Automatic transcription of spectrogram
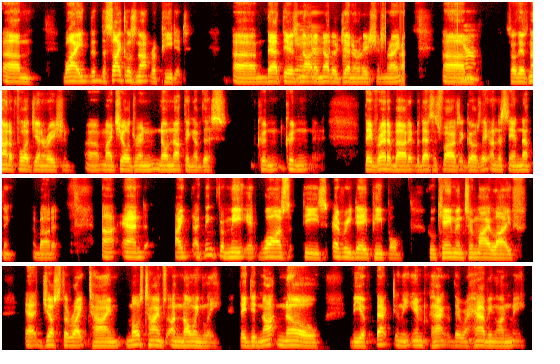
Um, why the, the cycle's not repeated. Um, that there's not another generation, right? Yeah. Um, so there's not a fourth generation. Uh, my children know nothing of this. Couldn't, couldn't, they've read about it, but that's as far as it goes. They understand nothing about it. Uh, and I, I think for me, it was these everyday people who came into my life at just the right time, most times unknowingly. They did not know the effect and the impact that they were having on me.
